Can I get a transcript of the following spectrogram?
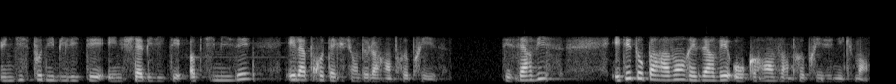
une disponibilité et une fiabilité optimisées et la protection de leur entreprise. Ces services étaient auparavant réservés aux grandes entreprises uniquement,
